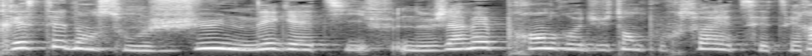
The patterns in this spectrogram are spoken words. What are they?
Rester dans son jus négatif, ne jamais prendre du temps pour soi, etc.,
